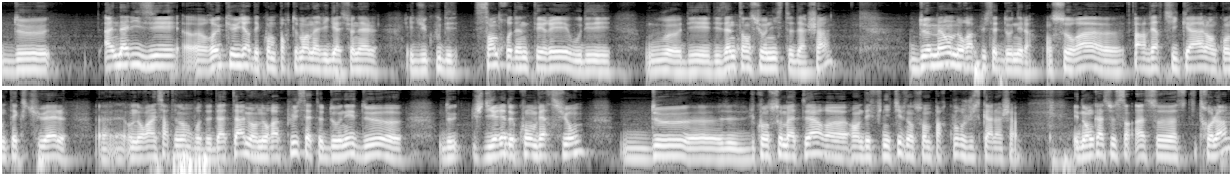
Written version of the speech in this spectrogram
de analyser, euh, recueillir des comportements navigationnels et du coup des centres d'intérêt ou des, euh, des intentionnistes d'achat. Demain, on n'aura plus cette donnée-là. On saura euh, par vertical, en contextuel, euh, on aura un certain nombre de data, mais on n'aura plus cette donnée de, euh, de, je dirais, de conversion du consommateur en définitive dans son parcours jusqu'à l'achat. Et donc à ce, à ce, titre-là,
